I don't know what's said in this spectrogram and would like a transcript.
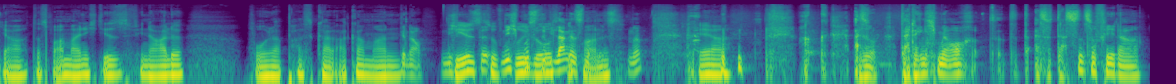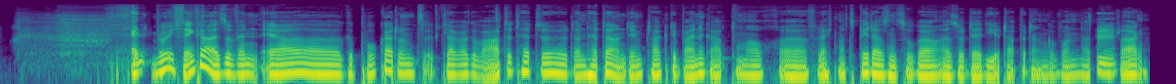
ja, das war, meine ich, dieses Finale, wo der Pascal Ackermann genau. nicht viel wusste, zu früh nicht wusste, wie lange es noch ist. Ne? Ja. also da denke ich mir auch, also das sind so Fehler. Ich denke also, wenn er gepokert und clever gewartet hätte, dann hätte er an dem Tag die Beine gehabt, um auch äh, vielleicht Mats Pedersen sogar, also der die Etappe dann gewonnen hat, mhm. zu schlagen.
